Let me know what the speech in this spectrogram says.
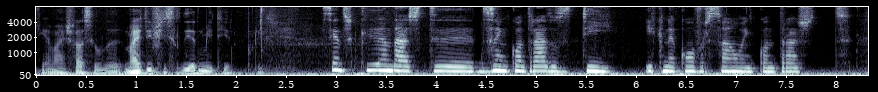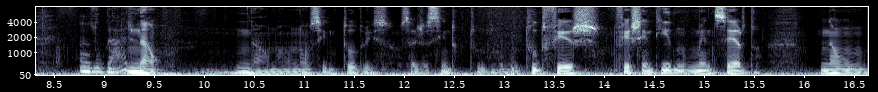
que é mais, fácil de, mais difícil de admitir. Por isso. Sentes que andaste desencontrado de ti e que na conversão encontraste um lugar? Não. Não, não, não sinto tudo isso. Ou seja, sinto que tudo, tudo fez, fez sentido no momento certo não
